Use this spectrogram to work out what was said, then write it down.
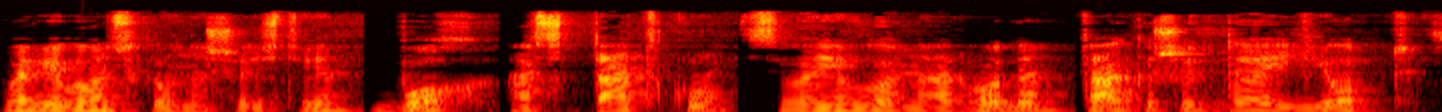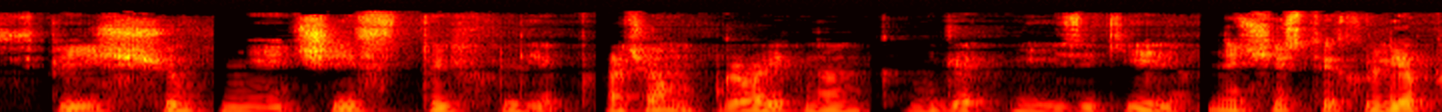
Вавилонского нашествия Бог остатку своего народа также дает пищу нечистый хлеб. О чем говорит нам книга Иезекииля. Нечистый хлеб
